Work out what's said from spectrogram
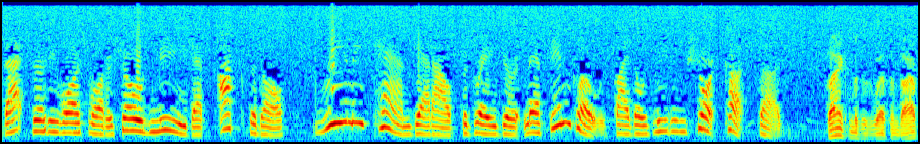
That dirty wash water showed me that Oxydol really can get out the gray dirt left in clothes by those leading shortcut suds. Thanks, Mrs. Westendorf.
